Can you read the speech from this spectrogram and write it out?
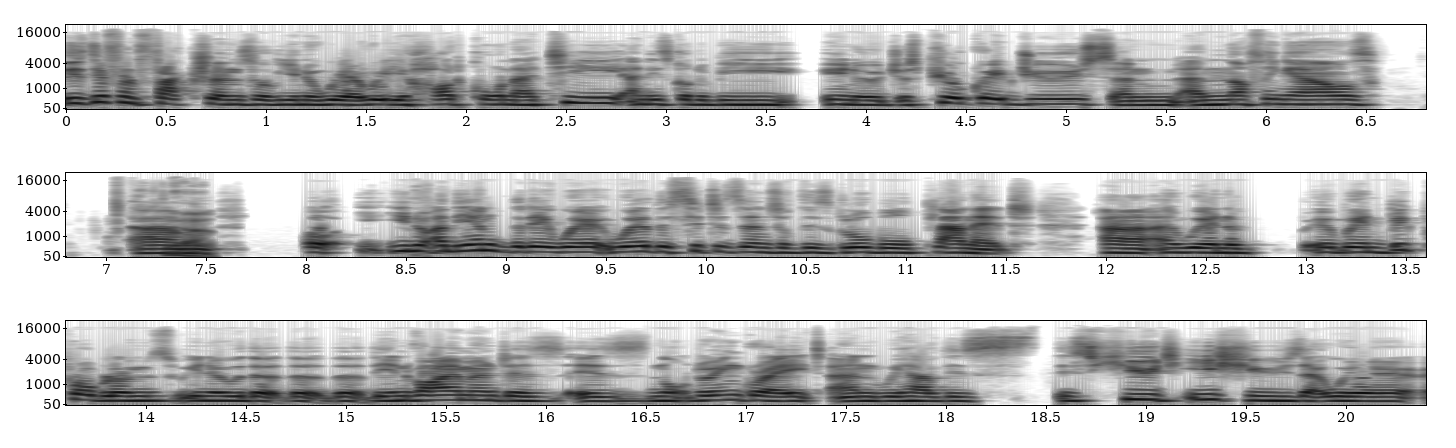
these different factions of you know we are really hardcore natty and it's got to be you know just pure grape juice and and nothing else um, yeah or, you know, at the end of the day, we're we're the citizens of this global planet, uh, and we're in a we're in big problems. You know, the, the, the, the environment is is not doing great, and we have these these huge issues that we're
